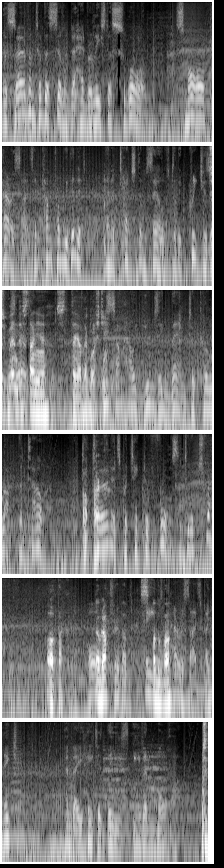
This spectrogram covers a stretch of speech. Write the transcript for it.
The servant of the cylinder had released a swarm. Small parasites had come from within it and attached themselves to the creatures Czy of this będę w area, stanie z tej odległości? somehow using them to corrupt the tower, to O, tak. turn its protective force into a trap. O tak. All Dobra. Trebon Spadła. hate parasites by nature, and they hated these even more. Czy-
